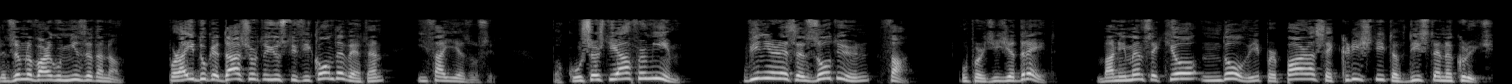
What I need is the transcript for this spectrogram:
Lexojmë në vargun 29. Por ai duke dashur të justifikonte veten, i tha Jezusit, Po kush është i afërmi im? Vini re se Zoti ynë tha, u përgjigje drejt. Mbani mend se kjo ndodhi përpara se Krishti të vdiste në kryq.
